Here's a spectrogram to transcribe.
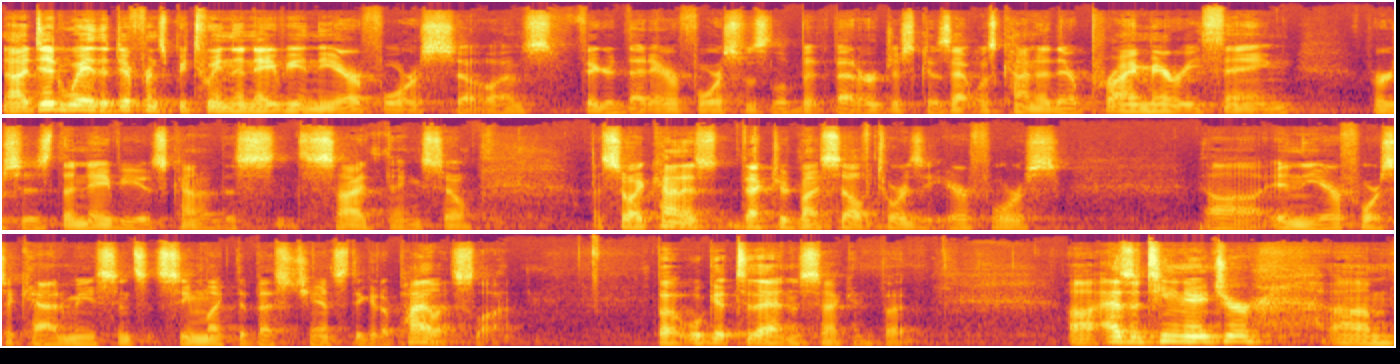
Now, I did weigh the difference between the Navy and the Air Force, so I was, figured that Air Force was a little bit better just because that was kind of their primary thing versus the Navy is kind of this side thing. So, so I kind of vectored myself towards the Air Force uh, in the Air Force Academy since it seemed like the best chance to get a pilot slot. But we'll get to that in a second. But uh, as a teenager, um,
